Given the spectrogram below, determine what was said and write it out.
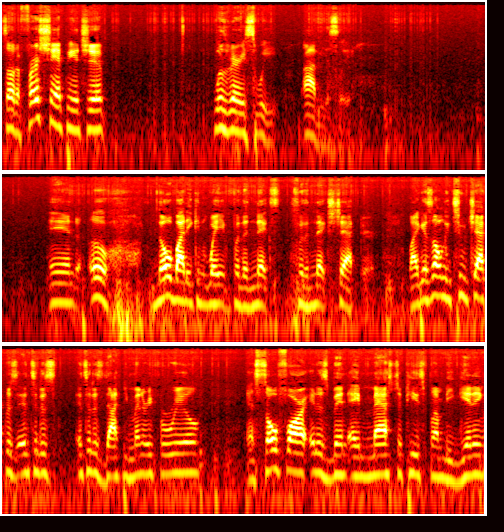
So the first championship was very sweet, obviously. And oh, nobody can wait for the next for the next chapter. Like it's only two chapters into this into this documentary for real, and so far it has been a masterpiece from beginning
